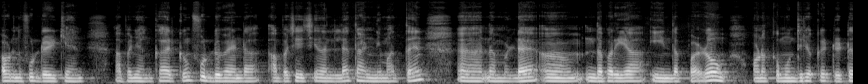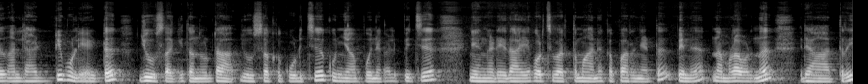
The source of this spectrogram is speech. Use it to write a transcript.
അവിടുന്ന് ഫുഡ് കഴിക്കാൻ. അപ്പോൾ ഞങ്ങൾക്ക് ആർക്കും ഫുഡ് വേണ്ട. അപ്പോൾ ചേച്ചി നല്ല തണ്ണിമത്തൻ നമ്മളുടെ എന്താ പറയുക ഈന്തപ്പഴവും ഉണക്കമുന്തിരിയൊക്കെ ഇട്ടിട്ട് നല്ല അടിപൊളിയായിട്ട് ജ്യൂസാക്കി തന്നു കേട്ടോ ജ്യൂസൊക്കെ കുടിച്ച് കുഞ്ഞാപ്പൂനെ കളിപ്പിച്ച് ഞങ്ങളുടേതായ കുറച്ച് വർത്തമാനമൊക്കെ പറഞ്ഞിട്ട് പിന്നെ നമ്മൾ അവിടുന്ന് രാത്രി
